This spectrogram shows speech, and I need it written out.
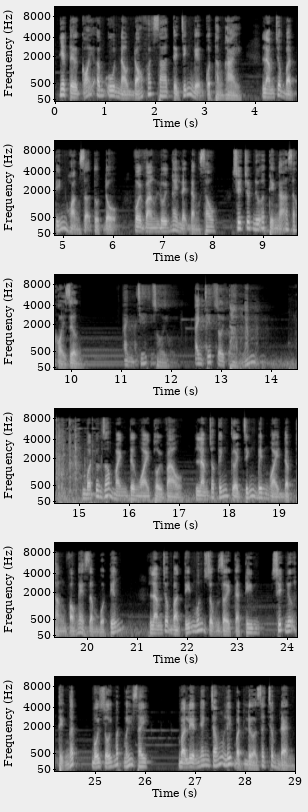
như từ cõi âm u nào đó phát ra từ chính miệng của thằng hải làm cho bà tín hoảng sợ tột độ vội vàng lùi ngay lại đằng sau suýt chút nữa thì ngã ra khỏi giường. Anh chết rồi. Anh chết rồi thảm lắm. Một cơn gió mạnh từ ngoài thổi vào làm cho cánh cửa chính bên ngoài đập thẳng vào nghe dầm một tiếng làm cho bà tín muốn rụng rời cả tim suýt nữa thì ngất bối rối mất mấy giây. Bà liền nhanh chóng lấy bật lửa ra châm đèn.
